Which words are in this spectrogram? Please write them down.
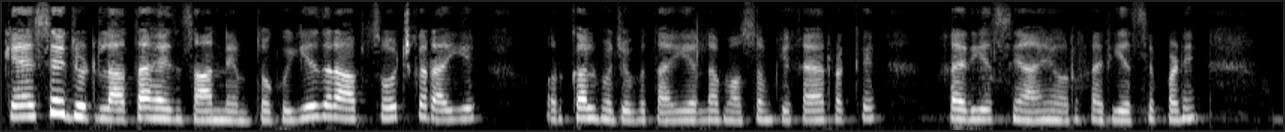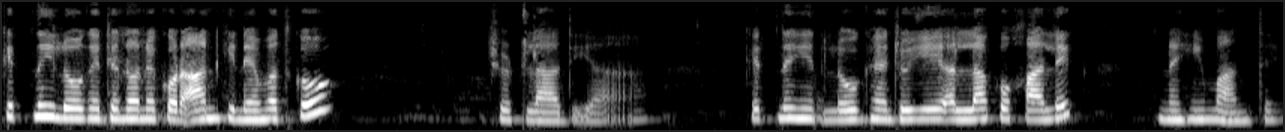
کیسے جٹلاتا ہے انسان نعمتوں کو؟ یہ ذرا آپ سوچ کر آئیے اور کل مجھے بتائیے۔ اللہ موسم کی خیر رکھے، خیریت سے آئے اور خیریت سے پڑھے کتنے لوگ ہیں جنہوں نے قرآن کی نعمت کو جٹلا دیا؟ کتنے ہی لوگ ہیں جو یہ اللہ کو خالق نہیں مانتے۔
